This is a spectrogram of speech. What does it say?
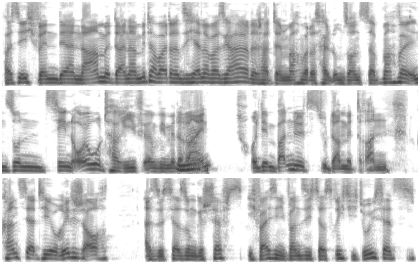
weiß ich, wenn der Name deiner Mitarbeiterin sich sie geheiratet hat, dann machen wir das halt umsonst. Da machen wir in so einen 10-Euro-Tarif irgendwie mit mhm. rein und den bundelst du damit dran. Du kannst ja theoretisch auch also ist ja so ein Geschäft, ich weiß nicht, wann sich das richtig durchsetzt.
